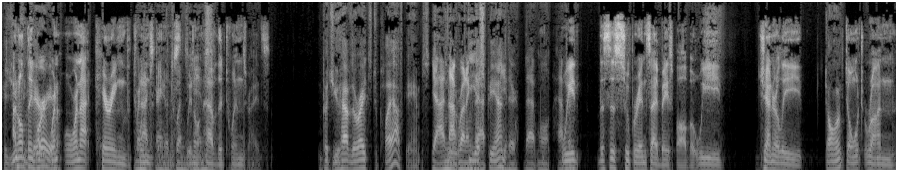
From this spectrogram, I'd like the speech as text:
'Cause you I don't think we're, carry we're 'em, we're not carrying the Twins carrying the games. Twins we don't have the Twins rights. but you have the rights to playoff games. Yeah, I'm not through running that ESPN. either. That won't happen. We this is super inside baseball, but we generally Don't. don't run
